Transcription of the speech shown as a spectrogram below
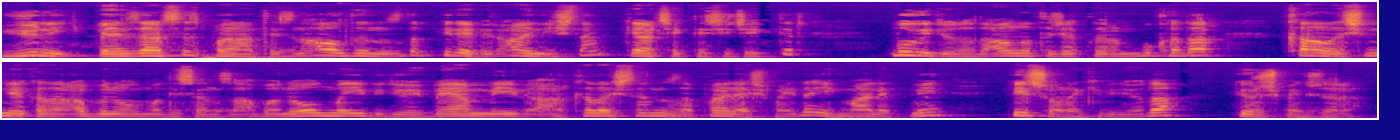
unique benzersiz parantezini aldığınızda birebir aynı işlem gerçekleşecektir. Bu videoda da anlatacaklarım bu kadar. Kanala şimdiye kadar abone olmadıysanız abone olmayı, videoyu beğenmeyi ve arkadaşlarınızla paylaşmayı da ihmal etmeyin. Bir sonraki videoda görüşmek üzere.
